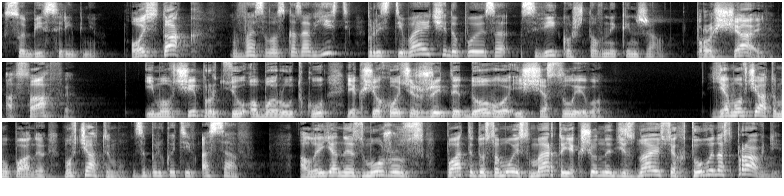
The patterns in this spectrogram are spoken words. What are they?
собі срібні. Ось так. Весело сказав гість, пристібаючи до пояса свій коштовний кинжал. Прощай, Асафе, і мовчи про цю оборудку, якщо хочеш жити довго і щасливо. Я мовчатиму, пане, мовчатиму. Забелькотів Асаф. Але я не зможу спати до самої смерти, якщо не дізнаюся, хто ви насправді.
